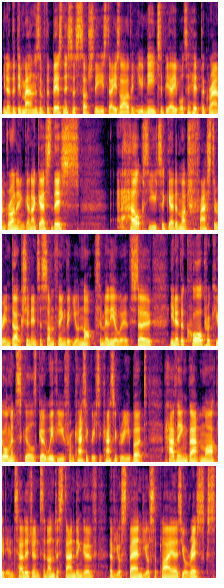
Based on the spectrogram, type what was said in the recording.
You know, the demands of the business as such these days are that you need to be able to hit the ground running. And I guess this helps you to get a much faster induction into something that you're not familiar with. So, you know, the core procurement skills go with you from category to category, but having that market intelligence and understanding of of your spend, your suppliers, your risks,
